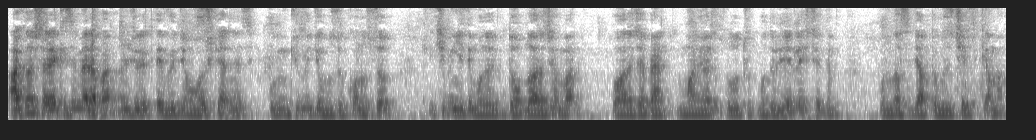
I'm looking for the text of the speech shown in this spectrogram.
Arkadaşlar herkese merhaba. Öncelikle videoma hoş geldiniz. Bugünkü videomuzun konusu 2007 model bir Doblo aracım var. Bu araca ben manuel Bluetooth modülü yerleştirdim. Bunu nasıl yaptığımızı çektik ama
